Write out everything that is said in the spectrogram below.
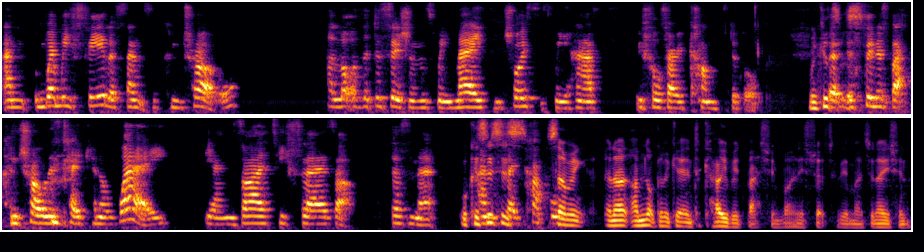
And when we feel a sense of control, a lot of the decisions we make and choices we have, we feel very comfortable. Could, But as soon as that control is taken away, the anxiety flares up, doesn't it? Well, because this so is coupled- something, and I, I'm not going to get into COVID bashing by any stretch of the imagination,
